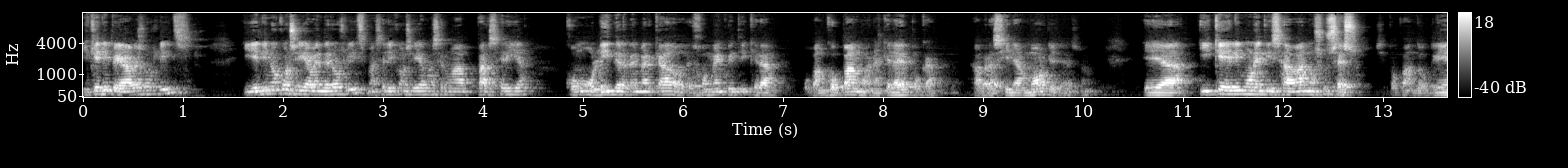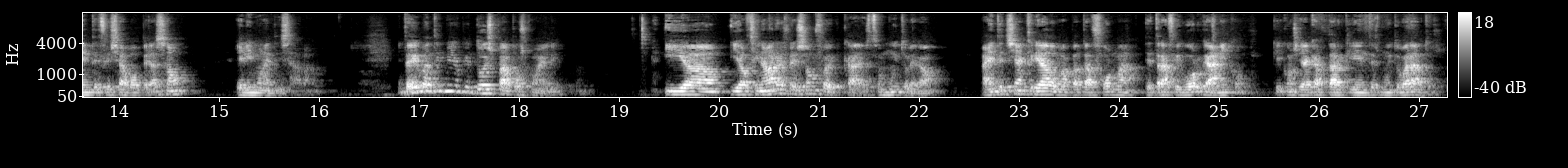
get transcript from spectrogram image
E que ele pegava esses leads e ele não conseguia vender os leads, mas ele conseguia fazer uma parceria com o líder de mercado de home equity, que era o Banco Pango naquela época, a Brazilian Mortgages, não? eh, e que ele monetizava no sucesso. Tipo, quando o cliente fechava a operação, ele monetizava. Então eu bati meio que dois papos com ele. E, uh, e ao final a reflexão foi, cara, isso é muito legal. A gente tinha criado uma plataforma de tráfego orgânico que conseguia captar clientes muito baratos.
